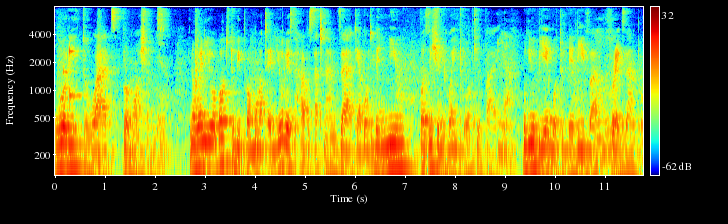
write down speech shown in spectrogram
worry towards promotions. Yeah. You know, when you're about to be promoted, you always have a certain anxiety about the new position you're going to occupy Yeah. will you be able to deliver Mhm. for example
